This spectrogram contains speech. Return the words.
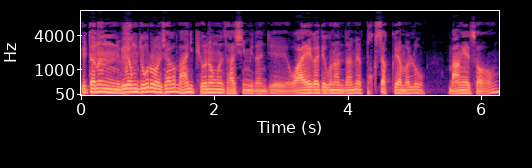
일단은 외형적으로 러시아가 많이 변한 건 사실입니다. 이제 와해가 되고 난 다음에 폭삭 그야말로 망해서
